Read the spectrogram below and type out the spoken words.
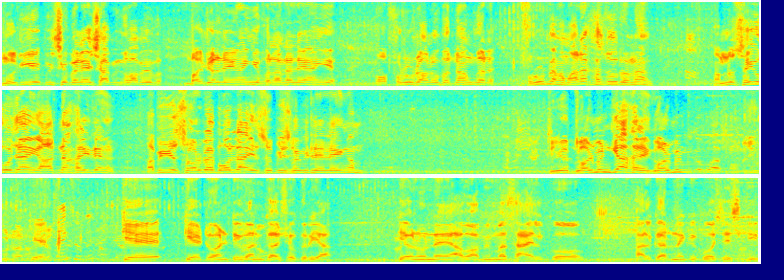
मोदी के पीछे पहले शामी कबाबे बर्गर ले आएँगे फलाना ले आएँगे और फ्रूट वालों बदनाम कर फ्रूट में हमारा कसूर है ना। हम लोग सही हो जाएँगे आज ना खरीदेंगे। अभी ये सौ रुपये बोल रहा है एक सौ बीस में भी ले लेंगे हम। तो ये गवर्नमेंट क्या करे? गवर्नमेंट भी तो के के ट्वेंटी वन का शुक्रिया कि उन्होंने अवामी मसाइल को हल करने की कोशिश की।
